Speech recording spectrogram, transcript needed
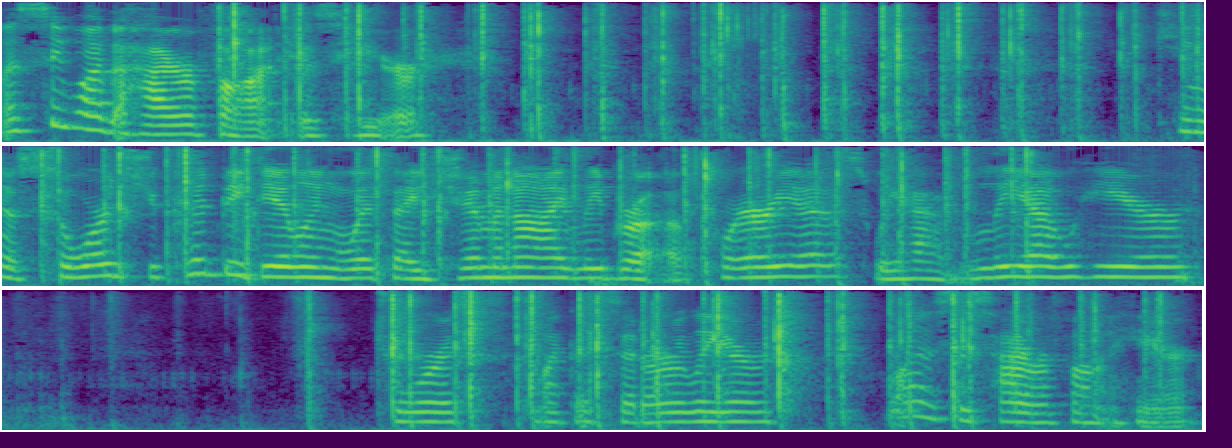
Let's see why the Hierophant is here. King of Swords, you could be dealing with a Gemini, Libra, Aquarius. We have Leo here. Taurus, like I said earlier. Why is this Hierophant here?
